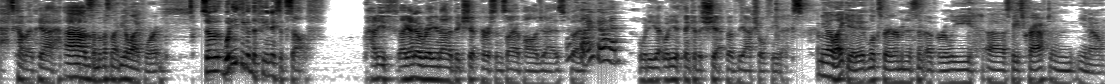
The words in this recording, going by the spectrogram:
it's coming. Yeah. Um, Some of us might be alive for it. so, what do you think of the Phoenix itself? How do you? Like, I know Ray, you're not a big ship person, so I apologize. That's but fine. Go ahead. what do you get? What do you think of the ship of the actual Phoenix? I mean, I like it. It looks very reminiscent of early uh, spacecraft and you know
